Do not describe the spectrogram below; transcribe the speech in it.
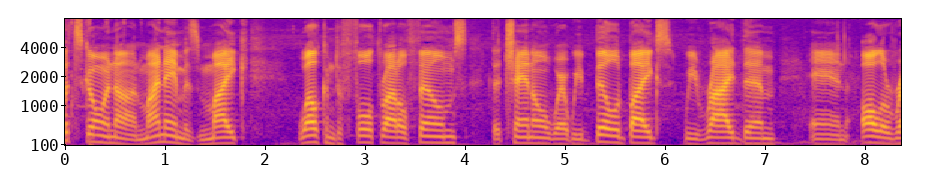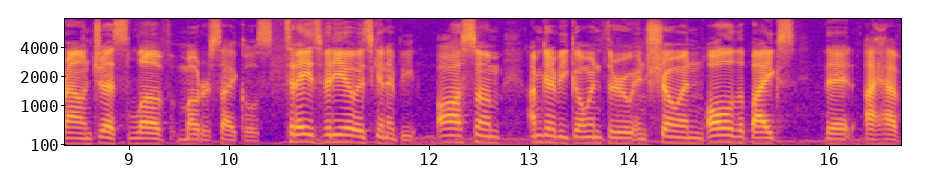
What's going on? My name is Mike. Welcome to Full Throttle Filmz, the channel where we build bikes, we ride them, and all around just love motorcycles. Today's video is gonna be awesome. I'm gonna be going through and showing all of the bikes that I have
